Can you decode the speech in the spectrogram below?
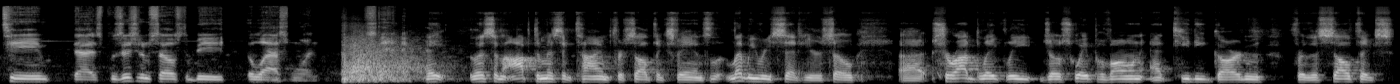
team that has positioned themselves to be the last one standing. Hey, listen, optimistic time for Celtics fans. Let me reset here. So, uh, Sherrod Blakely, Josue Pavon at TD Garden for the Celtics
